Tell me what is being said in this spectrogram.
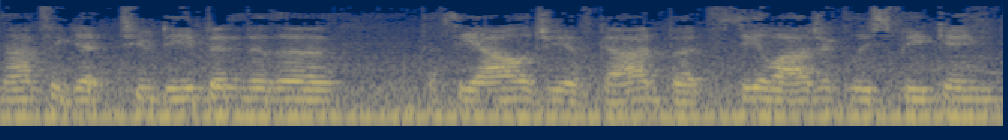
not to get too deep into the, the theology of God, but theologically speaking,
